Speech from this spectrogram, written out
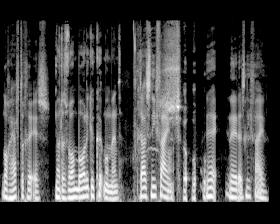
nog heftiger is. Dat is wel een behoorlijke kutmoment. Dat is niet fijn. Zo. Nee, nee, dat is niet fijn.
